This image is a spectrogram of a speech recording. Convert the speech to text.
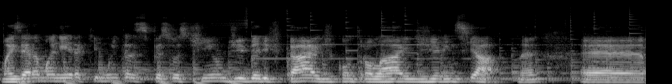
mas era a maneira que muitas pessoas tinham de verificar e de controlar e de gerenciar, né? É,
